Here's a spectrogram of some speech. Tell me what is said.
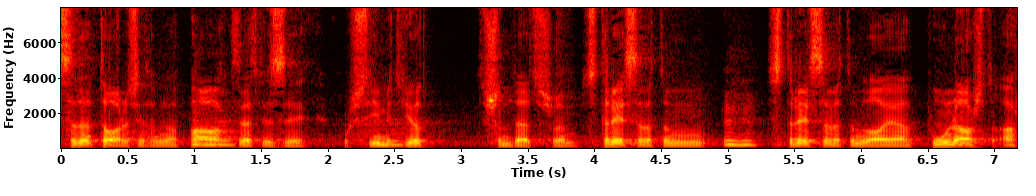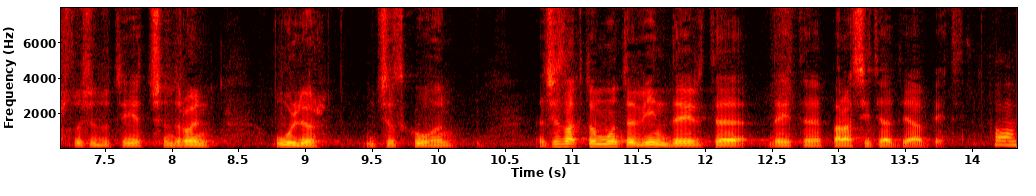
sedentare, që themi, pa mhm. aktivitet fizik, ushqimit jo të shëndetshëm, streseve të mhm. streseve të mëdha, puna është ashtu që duhet të jetë qëndrojnë ulur gjithë kohën. Të gjitha këto mund të vinë deri te deri te paraqitja e diabetit. Po,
